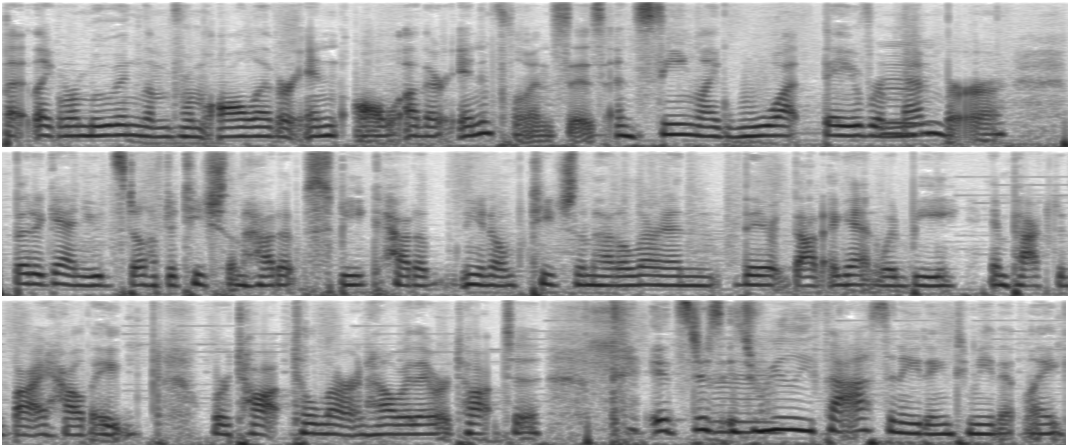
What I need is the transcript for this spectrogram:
but like removing them from all other in all other influences and seeing like what they mm. remember. But again, you'd still have to teach them how to speak, how to you know teach them how to learn, and that again would be impacted by how they were taught to learn, how they were taught to. It's just it's mm. really fascinating to me that like.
